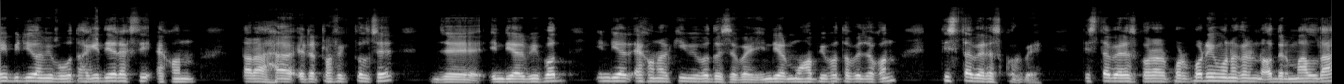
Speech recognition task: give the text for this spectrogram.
এই ভিডিও আমি বহুত আগে দিয়ে রাখছি। এখন তারা এটা ট্রফিক তুলছে। যে ইন্ডিয়ার বিপদ, ইন্ডিয়ার এখন আর কি বিপদ হয়েছে ভাই? ইন্ডিয়ার মহা বিপদ হবে যখন তিস্তা ব্যারেজ করবে। তিস্তা ব্যারেজ করার পর পরেই মনে করেন ওদের মালদা,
